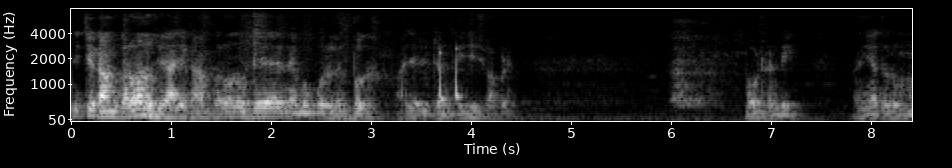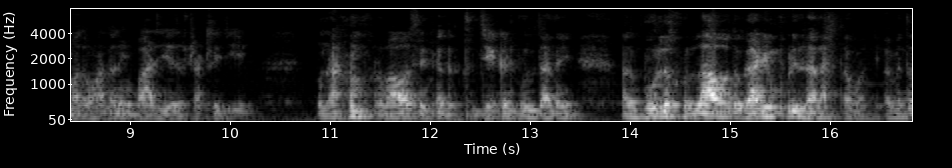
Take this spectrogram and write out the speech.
નીચે કામ કરવાનું છે, આજે કામ કરવાનું છે ને બપોરે લગભગ આજે રિટર્ન થઈ જઈશું આપણે. બહુ ઠંડી. અહીંયા તો રૂમમાં તો વાંધો નહીં, બહાર જઈએ તો ઠઠરી જઈએ. ઉનાળામાં ફરવા આવો શ્રીનગર તો ભૂલતા નહીં. અને ભૂલો લાવો તો ગાડીમાં પડી ના રાખતા પાછી અમે તો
